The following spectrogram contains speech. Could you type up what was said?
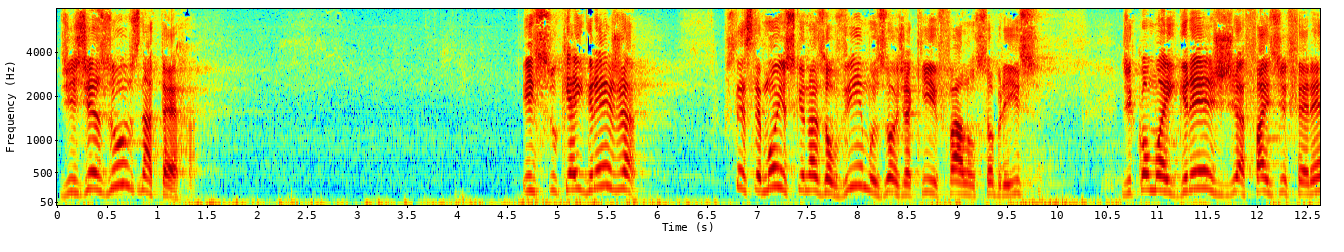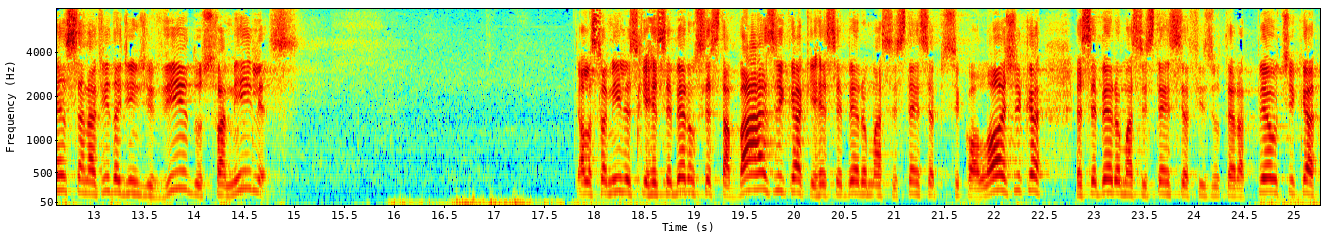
de Jesus na terra. Isso que é a igreja. Os testemunhos que nós ouvimos hoje aqui falam sobre isso, de como a igreja faz diferença na vida de indivíduos, famílias. Aquelas famílias que receberam cesta básica, que receberam uma assistência psicológica, receberam uma assistência fisioterapêutica,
